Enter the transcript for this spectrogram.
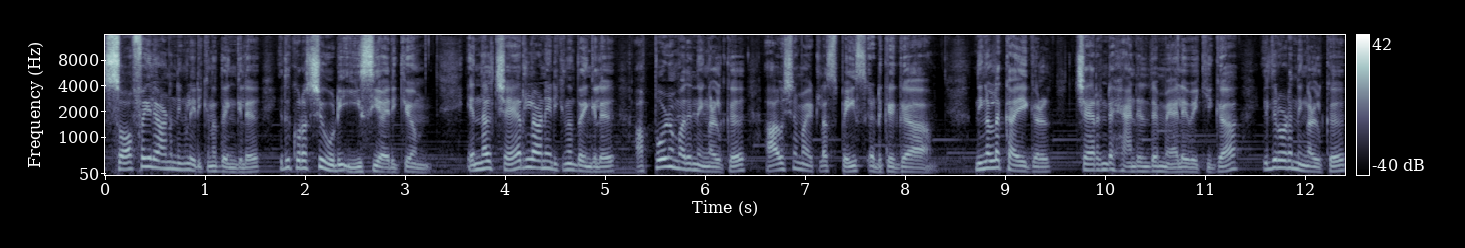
സോഫയിലാണ് നിങ്ങൾ ഇരിക്കുന്നതെങ്കിൽ ഇത് കുറച്ചുകൂടി ഈസി ആയിരിക്കും. എന്നാൽ ചെയറിലാണ് ഇരിക്കുന്നതെങ്കിൽ അപ്പോഴും അത് നിങ്ങൾക്ക് ആവശ്യമായിട്ടുള്ള സ്പേസ് എടുക്കുക. നിങ്ങളുടെ കൈകൾ ചെയറിന്റെ ഹാൻഡിലിന്റെ മേലെ വയ്ക്കുക ഇതിലൂടെ നിങ്ങൾക്ക്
